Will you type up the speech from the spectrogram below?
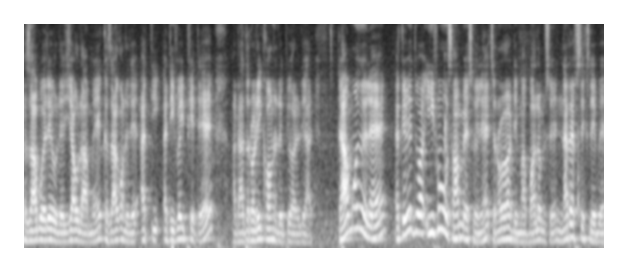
ကစားပွဲတွေကိုလည်းရောက်လာမယ်ကစားကောင်တွေလည်း activate ဖြစ်တယ်ဒါတော်တော်လေးကောင်းတယ်လို့ပြောရရတယ် ဒါမှမဟုတ်ရင်လည်းအကယ်၍သူက e4 ကိုစားမယ်ဆိုရင်လည်းကျွန်တော်တို့ကဒီမှာဘာလုပ်မလဲဆိုရင် knight f6 လေးပဲ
